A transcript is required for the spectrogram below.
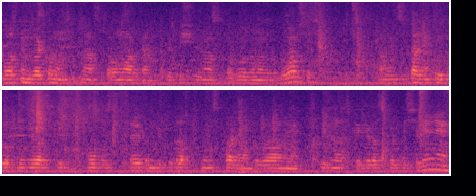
областным законом 15 марта 2012 года номер 20 о муниципальных выборах Ленинградской области Советом депутатов муниципального образования Кузьмовское городское поселение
